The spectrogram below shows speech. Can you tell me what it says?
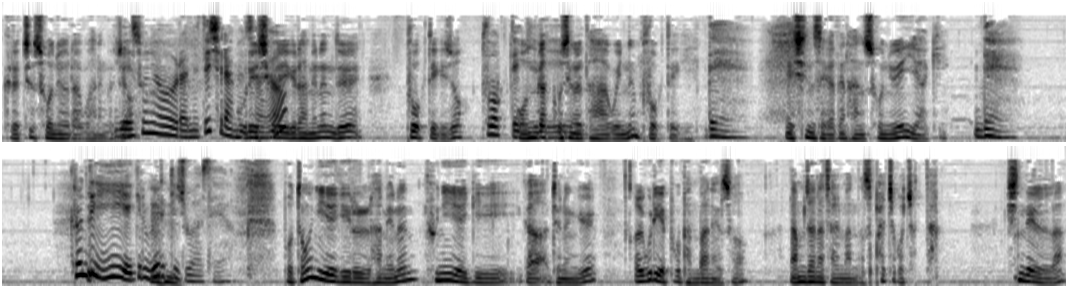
그렇죠 소녀라고 하는 거죠. 예, 소녀라는 뜻이라면서요. 우리 식으로 얘기를 하면은 이제 부엌대기죠. 부엌대기. 온갖 고생을 다 하고 있는 부엌대기. 네. 신세가 된 한 소녀의 이야기. 네. 그런데 네. 이 얘기를 왜 이렇게 음. 좋아하세요? 보통은 이 얘기를 하면은 흔히 얘기가 되는 게 얼굴이 예쁘고 반반해서 남자나 잘 만나서 팔자 고쳤다. 신데렐라,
